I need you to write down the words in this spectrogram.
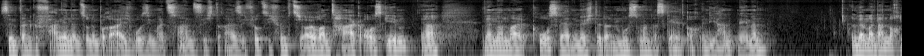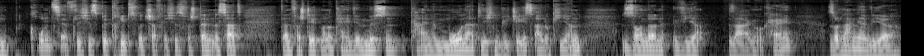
sind dann gefangen in so einem Bereich, wo sie mal 20, 30, 40, 50 Euro am Tag ausgeben. Ja, wenn man mal groß werden möchte, dann muss man das Geld auch in die Hand nehmen. Und wenn man dann noch ein grundsätzliches betriebswirtschaftliches Verständnis hat, dann versteht man, okay, wir müssen keine monatlichen Budgets allokieren, sondern wir sagen, okay, solange wir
